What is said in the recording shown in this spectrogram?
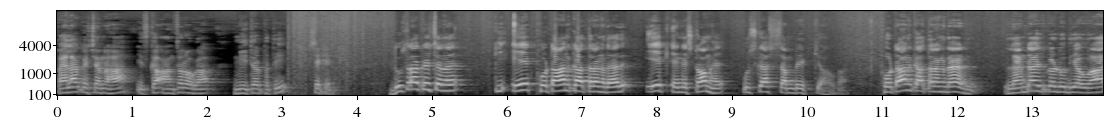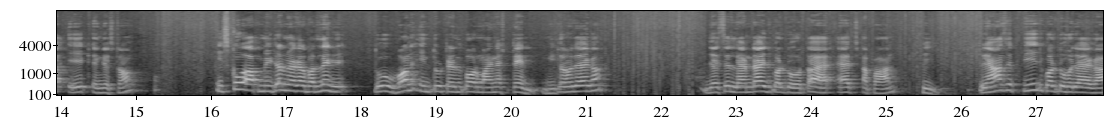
पहला क्वेश्चन रहा, इसका आंसर होगा मीटर प्रति सेकेंड। दूसरा क्वेश्चन है कि एक फोटान का तरंग दैर्घ्य एक एंगस्ट्रॉम है, उसका संवेग क्या होगा। फोटान का तरंग दैर्घ्य लैम्डा इक्वल टू दिया हुआ है एक एंगस्ट्रॉम। इसको आप मीटर में अगर बदलेंगे तो one into ten power minus ten metre हो जाएगा। जैसे लैम्डा इक्वल टू होता है एच अपान पी तो यहाँ से पी इक्वल टू हो जाएगा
